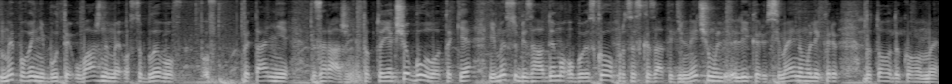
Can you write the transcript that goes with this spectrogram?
ми повинні бути уважними, особливо в, в питанні зараження. Тобто, якщо було таке, і ми собі згадуємо, обов'язково про це сказати дільничому лі- лікарю, сімейному лікарю, до того, до кого ми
